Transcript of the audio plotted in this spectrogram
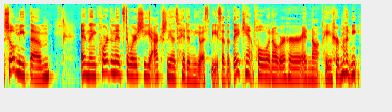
she'll meet them and then coordinates to where she actually has hidden the USB so that they can't pull one over her and not pay her money.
